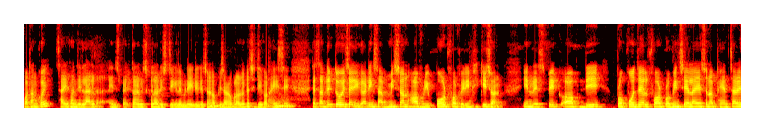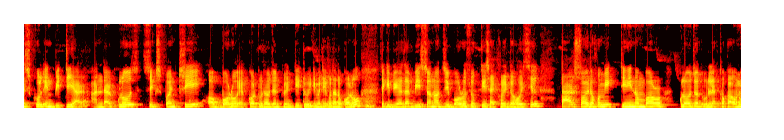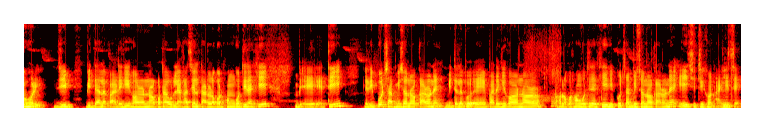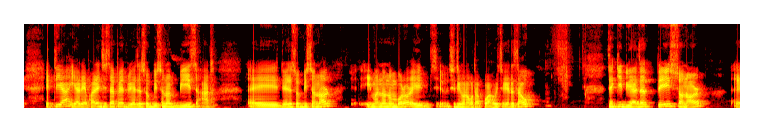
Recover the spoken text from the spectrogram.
প্ৰধানকৈ চাৰিখন জিলাৰ ইনস্পেক্টৰ অফ স্কুল আৰু ডিষ্ট্ৰিক্ট এলিমেণ্টেৰী এডুকেশ্যন অফিচাৰসকললৈকে চিঠিখন আহিছে। এই ছাবজেক্টটো হৈছে regarding submission of report for verification in respect of the proposal for provincialisation of venture school in B T R under clause six point three of Bodo accord two thousand twenty two ইতিমধ্যে কথাটো ক'লোঁ যে কি দুহেজাৰ বিছ চনত যি বড়ো চুক্তি স্বাক্ষৰিত হৈছিল তাৰ ছয় দশমিক তিনি নম্বৰ ক্লজত উল্লেখ থকা অনুসৰি যি বিদ্যালয় প্ৰাদেশিকৰণৰ কথা উল্লেখ আছিল তাৰ লগত সংগতি ৰাখি এটি ৰিপৰ্ট ছাবমিশ্যনৰ কাৰণে বিদ্যালয় প্ৰাদেশিকৰণৰ লগত সংগতি ৰাখি ৰিপৰ্ট ছাবমিশ্যনৰ কাৰণে এই চিঠিখন আহিছে। এতিয়া ইয়াৰ ৰেফাৰেঞ্চ হিচাপে দুহেজাৰ চৌব্বিছ চনৰ বিছ আঠ এই দুহেজাৰ চৌব্বিছ চনৰ ইমানো নম্বৰৰ এই চিঠিখনৰ কথা কোৱা হৈছে। ইয়াতে চাওক যে কি দুহেজাৰ তেইছ চনৰ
